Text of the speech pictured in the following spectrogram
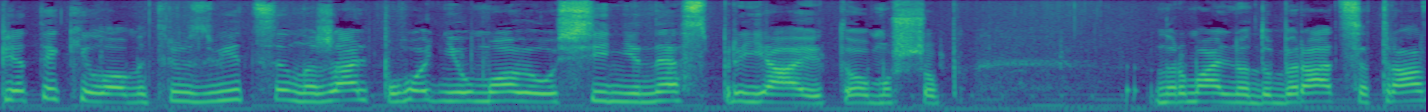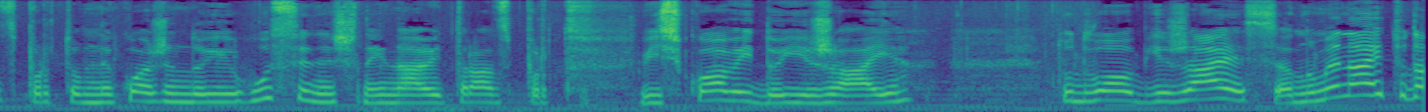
5 кілометрів звідси. На жаль, погодні умови осінні не сприяють тому, щоб нормально добиратися транспортом. Не кожен доїзд гусеничний, навіть транспорт військовий доїжджає. Тут об'їжджаєшся. Ну ми навіть туди,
